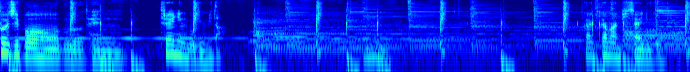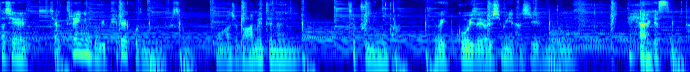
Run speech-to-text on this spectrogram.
하프 집업으로 된 트레이닝복입니다. 음, 깔끔한 디자인인 것 같아요. 사실 제가 트레이닝복이 필요했거든요. 그래서 어, 아주 마음에 드는 제품입니다. 이거 입고 이제 열심히 다시 운동해야겠습니다.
